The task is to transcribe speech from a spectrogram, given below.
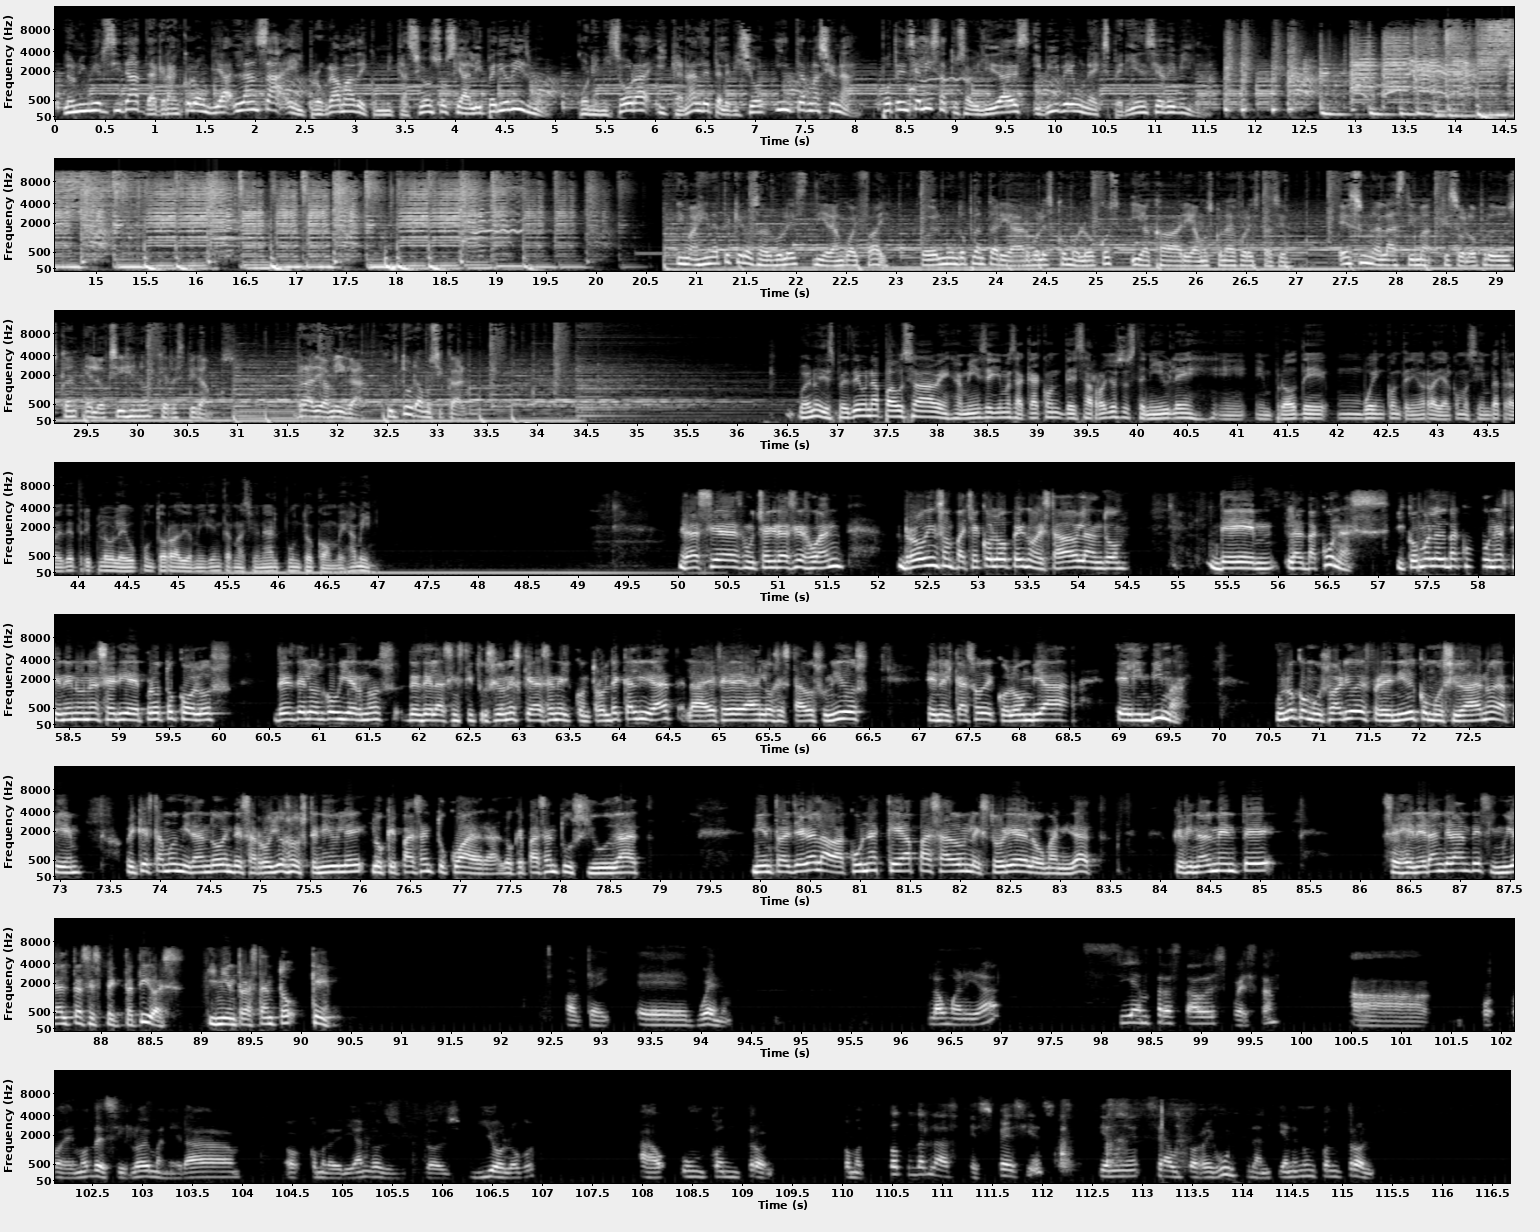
La Universidad de Gran Colombia lanza el programa de comunicación social y periodismo, con emisora y canal de televisión internacional. Potencializa tus habilidades y vive una experiencia de vida. Imagínate que los árboles dieran wifi. Todo el mundo plantaría árboles como locos y acabaríamos con la deforestación. Es una lástima que solo produzcan el oxígeno que respiramos. Radio Amiga, Cultura Musical. Bueno, y después de una pausa, Benjamín, seguimos acá con Desarrollo Sostenible eh, en pro de un buen contenido radial, como siempre, a través de www.radioamigainternacional.com. Benjamín. Gracias, muchas gracias, Juan. Robinson Pacheco López nos estaba hablando de las vacunas y cómo las vacunas tienen una serie de protocolos desde los gobiernos, desde las instituciones que hacen el control de calidad, la FDA en los Estados Unidos, en el caso de Colombia, el INVIMA. Uno como usuario desprevenido y como ciudadano de a pie, hoy que estamos mirando en desarrollo sostenible lo que pasa en tu cuadra, lo que pasa en tu ciudad, mientras llega la vacuna, ¿qué ha pasado en la historia de la humanidad? Que finalmente se generan grandes y muy altas expectativas. Y mientras tanto, ¿qué? Ok, eh, bueno, la humanidad siempre ha estado expuesta a, podemos decirlo de manera, o como lo dirían los, los biólogos, a un control. Como todas las especies se autorregulan, tienen un control.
